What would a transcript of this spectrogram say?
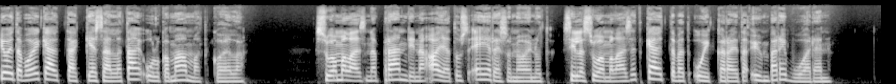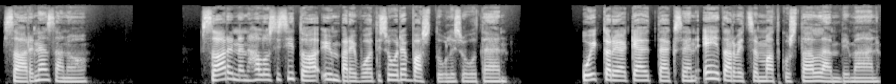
joita voi käyttää kesällä tai ulkomaan matkoilla. Suomalaisena brändinä ajatus ei resonoinut, sillä suomalaiset käyttävät uikkareita ympäri vuoden. Saarinen sanoo. Saarinen halusi sitoa ympärivuotisuuden vastuullisuuteen – Uikkaria käyttääkseen ei tarvitse matkustaa lämpimään.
